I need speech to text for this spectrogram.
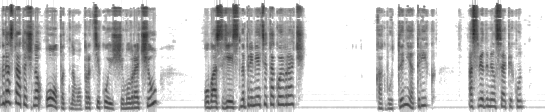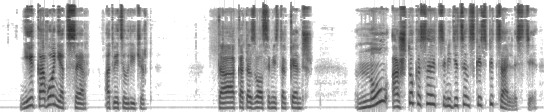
к достаточно опытному практикующему врачу, у вас есть на примете такой врач? — Как будто нет, Рик, — осведомился опекун. — Никого нет, сэр, — ответил Ричард. — Так, — отозвался мистер Кенш. — Ну, а что касается медицинской специальности —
